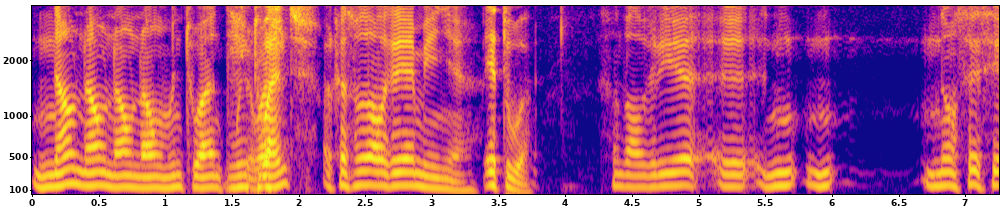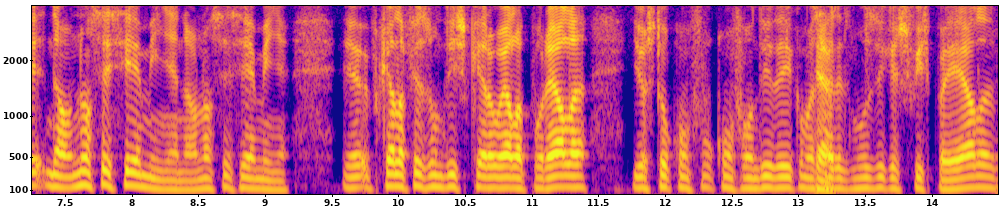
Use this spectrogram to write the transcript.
Não, não, não, não, muito antes. Muito eu antes? A canção da Alegria é minha. É tua? A canção da Alegria. Uh, não sei se é, não, não sei se é a minha, não, não sei se é a minha. É, porque ela fez um disco que era o Ela por Ela e eu estou confundido aí com uma certo. série de músicas que fiz para ela.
